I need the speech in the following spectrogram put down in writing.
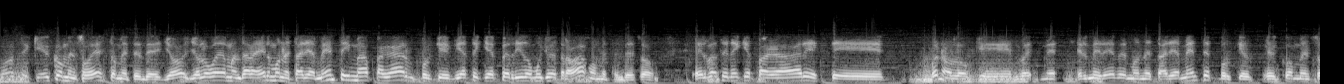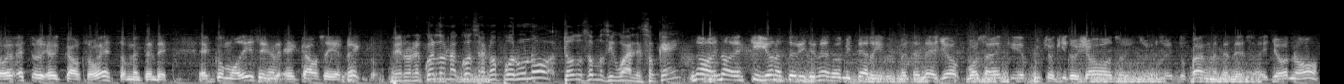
conste que él comenzó esto, ¿me entendés? Yo, yo lo voy a demandar a él monetariamente y me va a pagar porque fíjate que he perdido mucho de trabajo, ¿me entendés? So, él va a tener que pagar, este, bueno, lo que lo- me- él me debe monetariamente porque él, él comenzó esto, él causó esto, ¿me entendés? Es como dicen, el, el causa y efecto. Pero recuerda una cosa, no por uno, todos somos iguales, ¿ok? No, no, es que yo no estoy diciendo eso, mi Terry, ¿me entendés? Yo, vos sabés que yo escucho aquí tu show, soy, soy, soy tu fan, ¿me entendés? Yo no.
